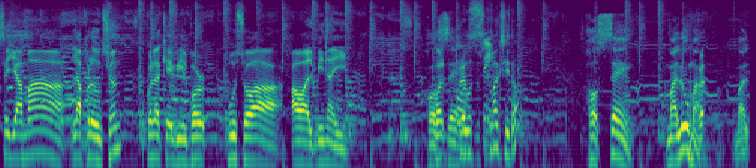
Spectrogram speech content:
se llama la producción con la que Billboard puso a, a Balvin ahí. ¿Cuál José. pregunta usted, José. Maxito? José. Maluma. Mal-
